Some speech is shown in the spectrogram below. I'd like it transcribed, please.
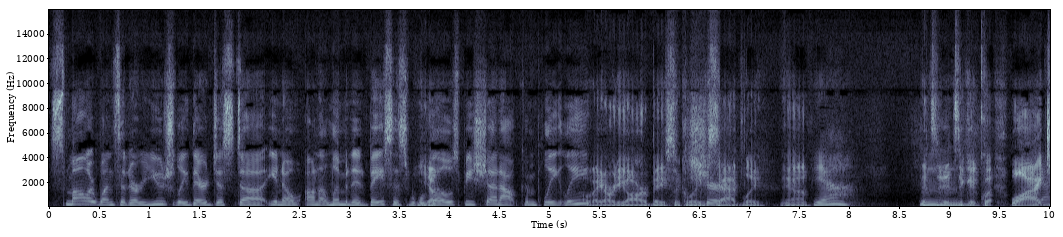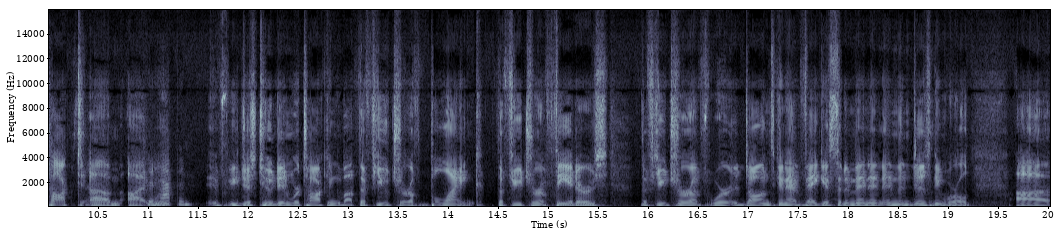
Smaller ones that are usually they're just, uh, you know, on a limited basis. Will Yep. those be shut out completely? Well, they already are basically. Sure. Sadly, yeah. Yeah. It's it's a good question. Well, I Yeah, talked. Um, uh, could happen. If you just tuned in, we're talking about the future of blank, the future of theaters, the future of where Dawn's going to have Vegas in a minute, and then Disney World. Uh,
